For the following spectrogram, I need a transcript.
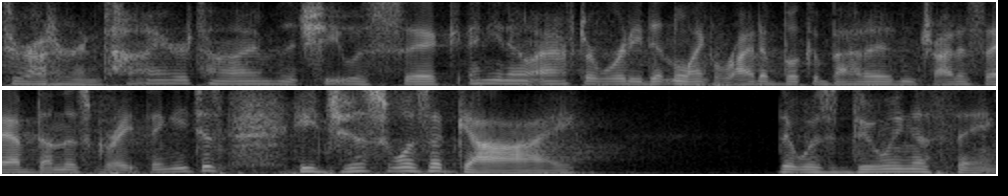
throughout her entire time that she was sick. And you know, afterward, he didn't like write a book about it and try to say, I've done this great thing. He just, he just was a guy that was doing a thing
